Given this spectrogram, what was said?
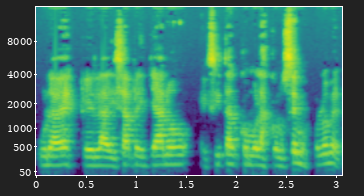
una vez que las ISAPRES ya no existan como las conocemos, por lo menos.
